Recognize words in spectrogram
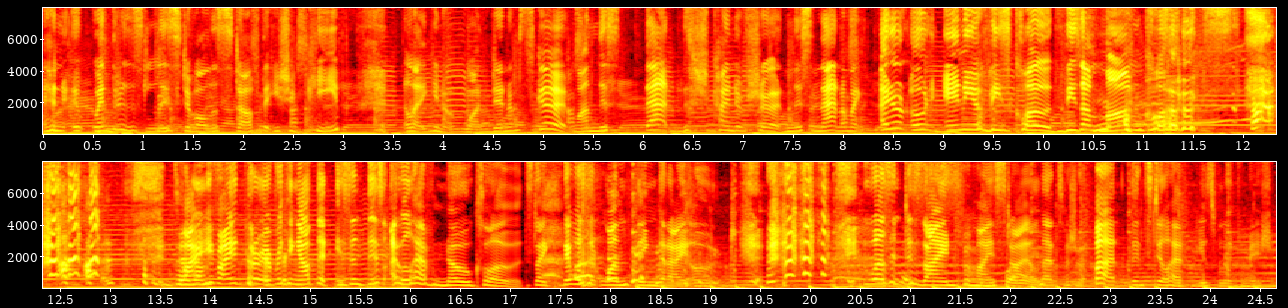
and it went through this list of all the stuff that you should keep, like you know one denim skirt, one this that this kind of shirt, and this and that. And I'm like, I don't own any of these clothes. These are mom clothes. if, I, if I throw everything out that isn't this, I will have no clothes. Like there wasn't one thing that I owned. it wasn't designed for my style, that's for sure. But it still had useful information.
